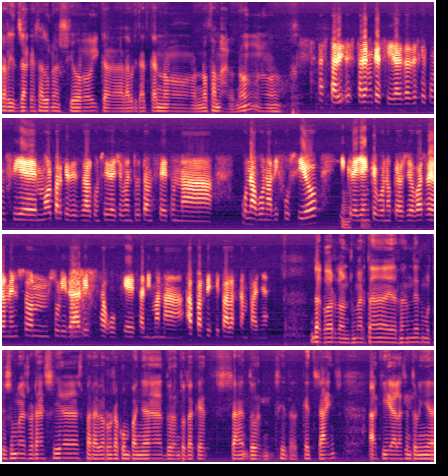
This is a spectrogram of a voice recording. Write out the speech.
realitzar aquesta donació i que de veritat que no, no fa mal, no? no... Espere, esperem que sí, la veritat és que confiem molt perquè des del Consell de Joventut han fet una, una bona difusió i creiem que, bueno, que els joves realment són solidaris, segur que s'animen a, a participar a les campanyes. D'acord, doncs Marta Hernández, moltíssimes gràcies per haver-nos acompanyat durant tots aquests, any, durant, sí, aquests anys aquí a la sintonia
